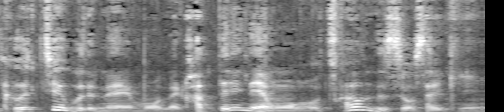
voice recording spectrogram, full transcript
YouTube でね、もうね、勝手にね、もう使うんですよ、最近。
